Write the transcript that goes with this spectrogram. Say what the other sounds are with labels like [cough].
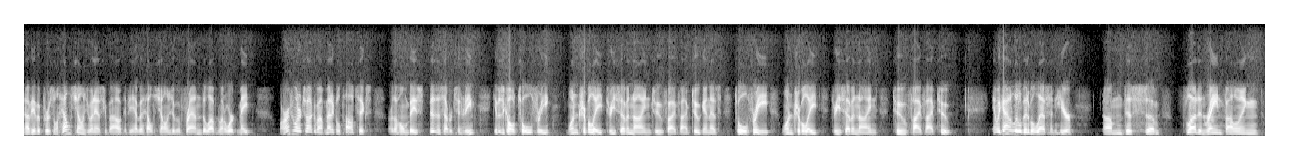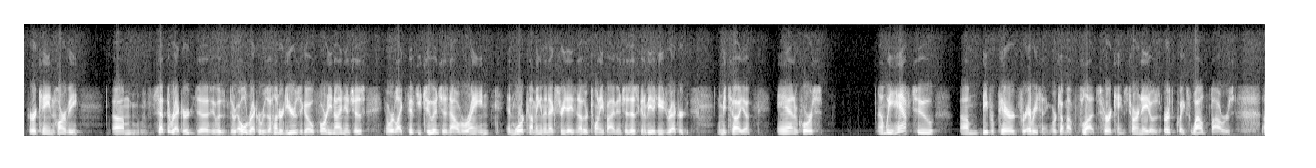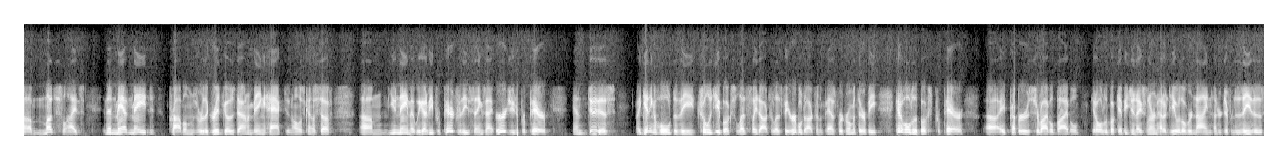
Now, if you have a personal health challenge you want to ask about, if you have a health challenge of a friend, a loved one, a workmate, or if you want to talk about medical politics or the home-based business opportunity, give us a call toll-free, 1-378-379-2552. Again, that's toll-free, 1-378-379-2552. And we got a little bit of a lesson here. Um, this um, flood and rain following Hurricane Harvey um, set the record. Uh, it was the old record was 100 years ago, 49 inches, and we're at like 52 inches now of rain, and more coming in the next three days. Another 25 inches. This is going to be a huge record, let me tell you. And of course, um, we have to um, be prepared for everything. We're talking about floods, hurricanes, tornadoes, earthquakes, wildfires, um, mudslides, and then man-made problems where the grid goes down and being hacked and all this kind of stuff. Um, you name it. We got to be prepared for these things. I urge you to prepare and do this by getting a hold of the trilogy of books, Let's Play Doctor, Let's Play Herbal Doctor, and the Passport Aromatherapy. Get a hold of the books Prepare, uh, a Prepper's Survival Bible. Get a hold of the book Epigenetics, learn how to deal with over 900 different diseases,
